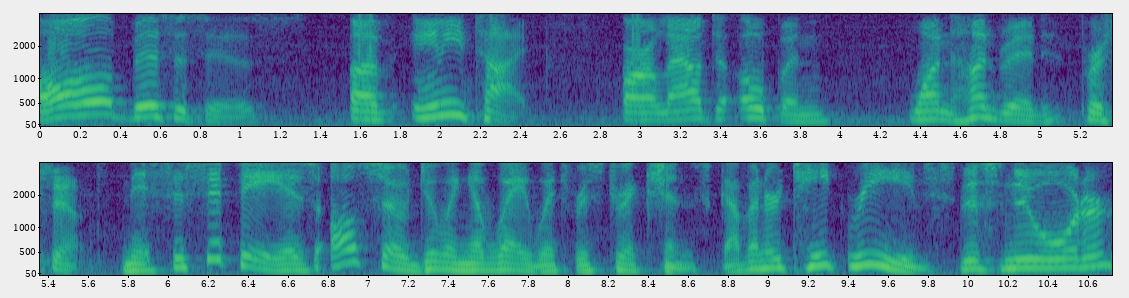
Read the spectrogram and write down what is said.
all businesses of any type are allowed to open 100%. Mississippi is also doing away with restrictions. Governor Tate Reeves. This new order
